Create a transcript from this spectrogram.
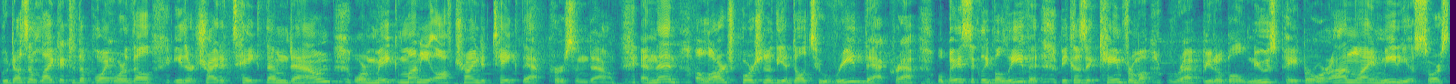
who doesn't like it to the point where they'll either try to take them down or make money off trying to take that person down. And then a large portion of the adults who read that crap will basically believe it because it came from a reputable newspaper or online media source,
